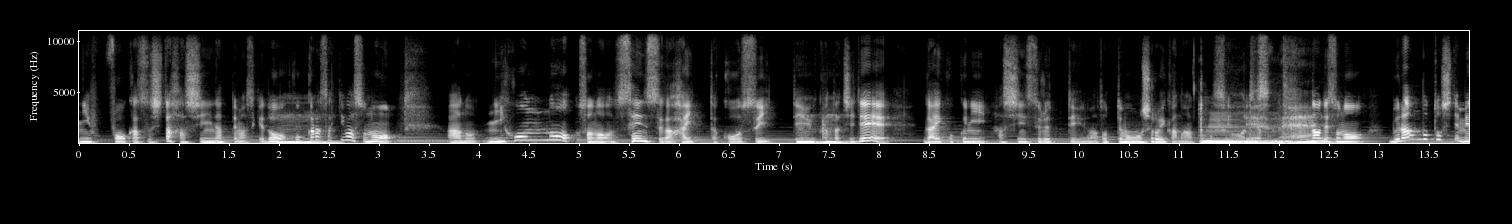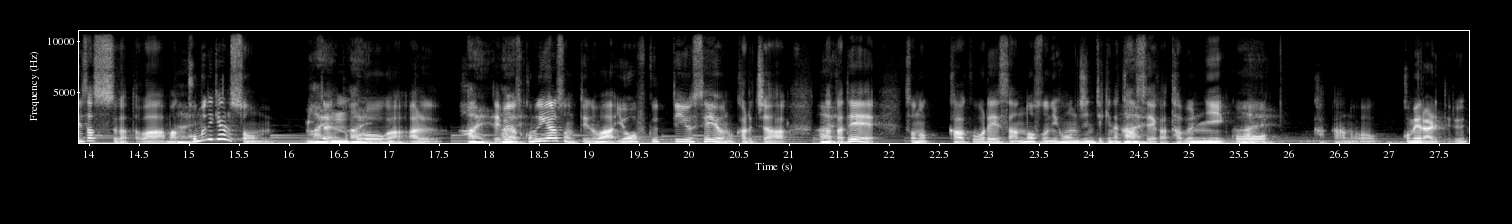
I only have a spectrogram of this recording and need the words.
にフォーカスした発信になってますけど、ここから先はそのあの日本のそのセンスが入った香水っていう形で、外国に発信するっていうのはとっても面白いかなと思って。いて、なのでそのブランドとして目指す姿は、まあ、コムデ・ギャルソンみたいなところがある、あって、コムデ・ギャルソンっていうのは洋服っていう西洋のカルチャーの中で、その川久保玲さんのその日本人的な感性が多分にこう、あの込められてる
